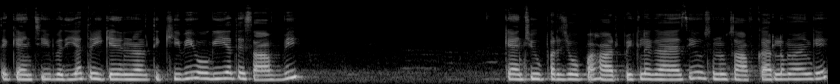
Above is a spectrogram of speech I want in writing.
ਤੇ ਕੈਂਚੀ ਵਧੀਆ ਤਰੀਕੇ ਦੇ ਨਾਲ ਤਿੱਖੀ ਵੀ ਹੋ ਗਈ ਹੈ ਤੇ ਸਾਫ਼ ਵੀ। ਕੈਂਚੀ ਉੱਪਰ ਜੋ ਆਪਾਂ ਹਾਰਪਿਕ ਲਗਾਇਆ ਸੀ ਉਸ ਨੂੰ ਸਾਫ਼ ਕਰ ਲਵਾਂਗੇ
